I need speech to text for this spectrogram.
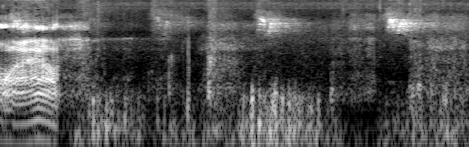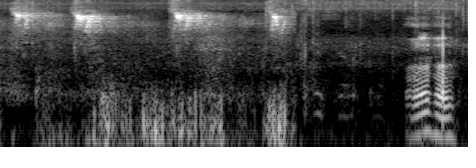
Wow. Mm-hmm.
